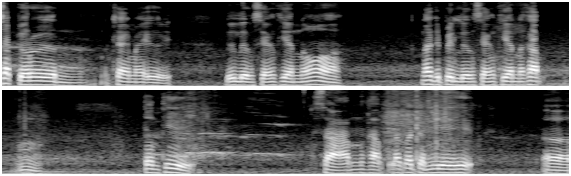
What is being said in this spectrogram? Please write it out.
ซับเจริญใช่ไหมเอ่ยหรือเหลืองแสงเทียนเนาะน่าจะเป็นเหลืองแสงเทียนนะครับ อืมต้นที่สามนะครับ แล้วก็จะมีเอ่อ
